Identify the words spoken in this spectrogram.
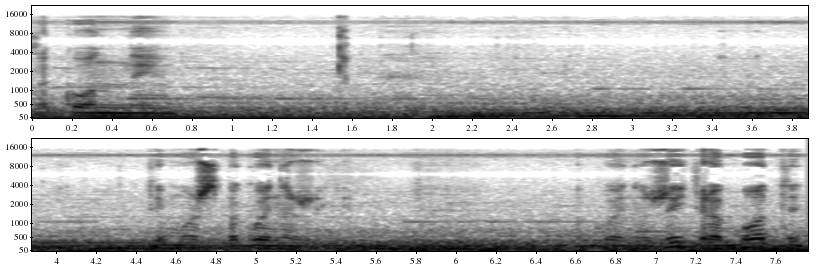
законные. Ты можешь спокойно жить. Спокойно жить, работать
